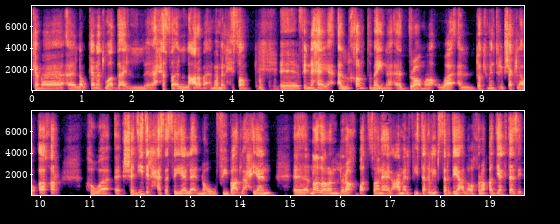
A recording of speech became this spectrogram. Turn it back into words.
كما لو كانت وضع العربة أمام الحصان. في النهاية الخلط بين الدراما والدوكيومنتري بشكل أو آخر هو شديد الحساسية لأنه في بعض الأحيان نظرا لرغبة صانع العمل في تغليب سردية على أخرى قد يجتزئ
